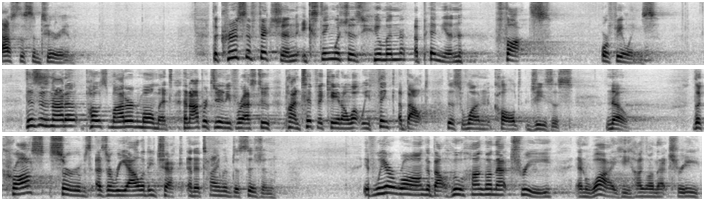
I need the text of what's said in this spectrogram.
ask the centurion. The crucifixion extinguishes human opinion, thoughts, or feelings. This is not a postmodern moment, an opportunity for us to pontificate on what we think about this one called Jesus. No. The cross serves as a reality check and a time of decision. If we are wrong about who hung on that tree and why he hung on that tree,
